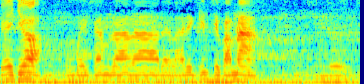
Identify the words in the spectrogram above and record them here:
Ok chưa? Chuẩn bị camera ra để lại đi kiếm siêu phẩm nè. Hey.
